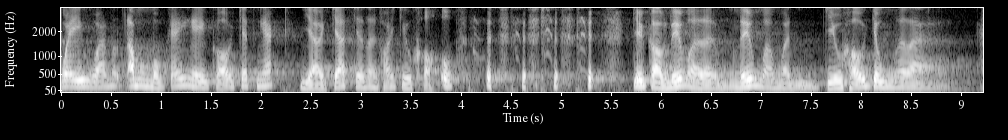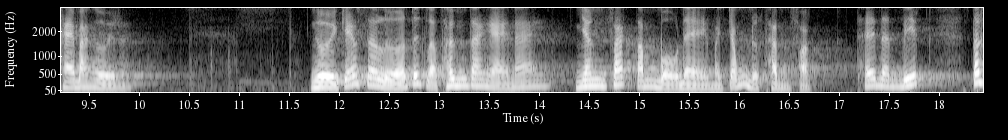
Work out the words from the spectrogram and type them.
quay qua, nó đâm một cái ngay cổ chết ngắt, giờ chết cho nên khỏi chịu khổ. Chứ còn nếu mà nếu mà mình chịu khổ chung là hai, ba người rồi. Người kéo xe lửa tức là thân ta ngày nay, nhân phát tâm bồ đề mà chống được thành phật. Thế nên biết, tất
